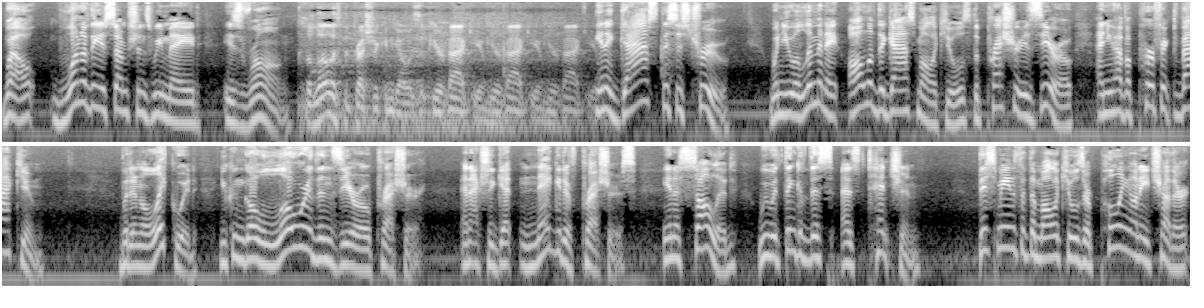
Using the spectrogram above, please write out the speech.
Well, one of the assumptions we made is wrong. The lowest the pressure can go is a pure vacuum. Pure vacuum. Pure vacuum. In a gas, this is true. When you eliminate all of the gas molecules, the pressure is zero and you have a perfect vacuum. But in a liquid, you can go lower than zero pressure and actually get negative pressures. In a solid, we would think of this as tension. This means that the molecules are pulling on each other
